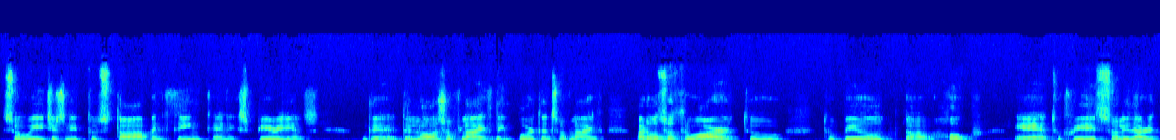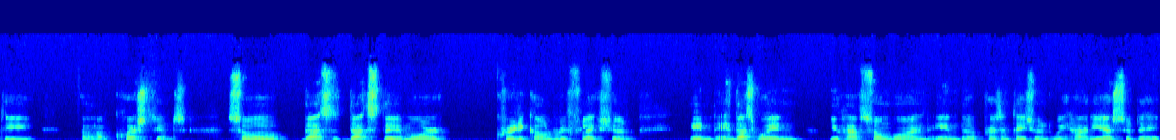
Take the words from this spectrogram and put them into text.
so we just need to stop and think and experience the the loss of life, the importance of life, but also through art to to build uh, hope and to create solidarity uh, questions. So that's that's the more critical reflection, and and that's when you have someone in the presentation we had yesterday,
